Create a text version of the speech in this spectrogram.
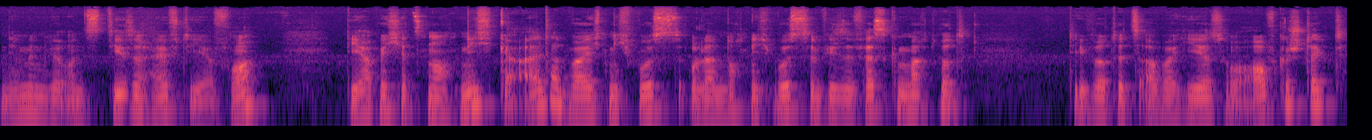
nehmen wir uns diese Hälfte hier vor. Die habe ich jetzt noch nicht gealtert, weil ich nicht wusste oder noch nicht wusste, wie sie festgemacht wird. Die wird jetzt aber hier so aufgesteckt.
